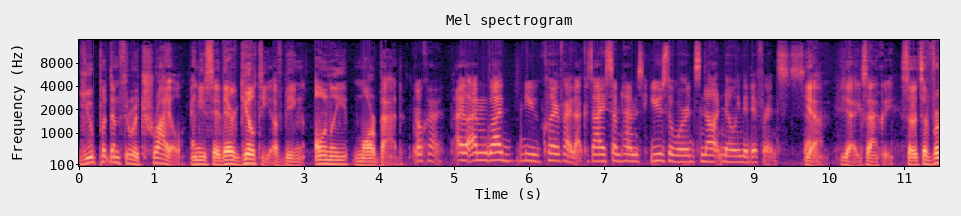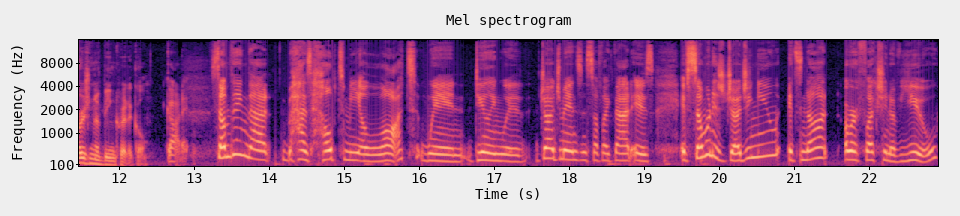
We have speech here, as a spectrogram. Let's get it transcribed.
You put them through a trial and you say they're guilty of being only more bad. Okay. I, I'm glad you clarified that because I sometimes use the words not knowing the difference. So. Yeah, yeah, exactly. So it's a version of being critical. Got it. Something that has helped me a lot when dealing with judgments and stuff like that is if someone is judging you, it's not a reflection of you,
